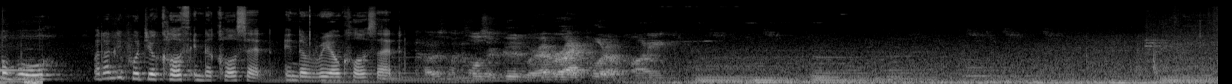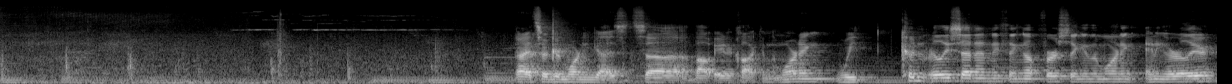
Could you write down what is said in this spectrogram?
Boo boo, why don't you put your clothes in the closet, in the real closet? Because my clothes are good wherever I put them, honey. All right, so good morning, guys. It's uh, about 8 o'clock in the morning. We couldn't really set anything up first thing in the morning any earlier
